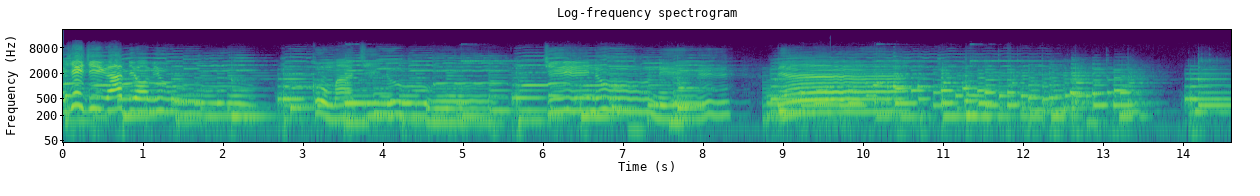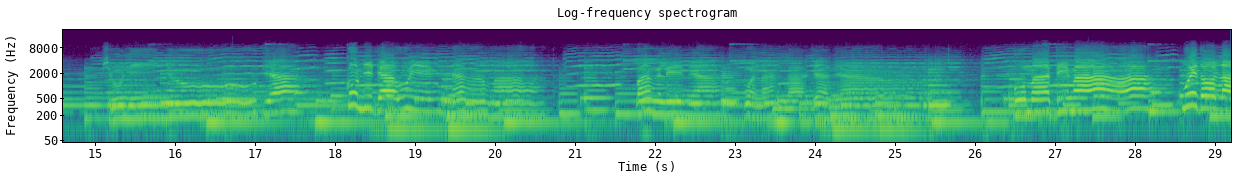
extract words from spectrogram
အရေးကြီးကပျော်မြူကိုမကြည်နူ ယျာဉ်နာမှာပန်းကလေးများပွင့်လန်းလာကြပြန်ဟိုမာဒီမာမွေးတော်လာ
